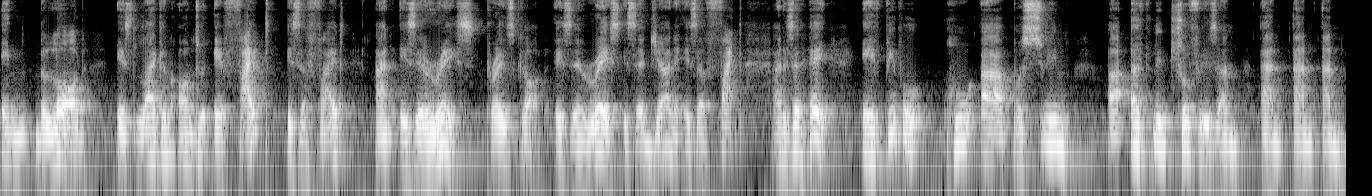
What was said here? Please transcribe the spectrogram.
in the Lord is likened unto a fight, it's a fight, and it's a race. Praise God. It's a race, it's a journey, it's a fight. And he said, Hey, if people who are pursuing uh, earthly trophies and and and and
